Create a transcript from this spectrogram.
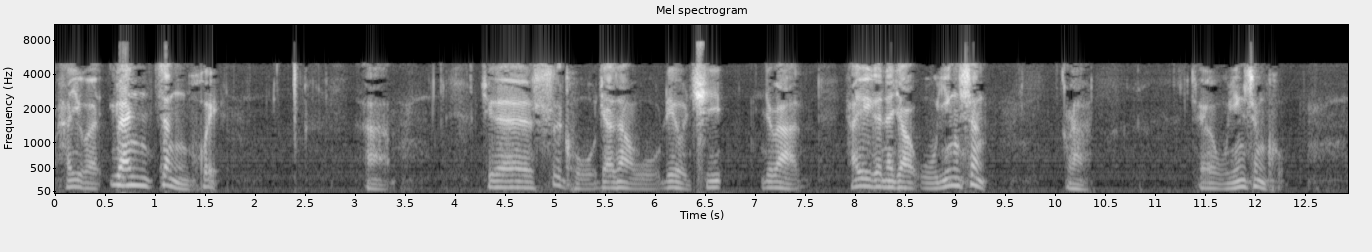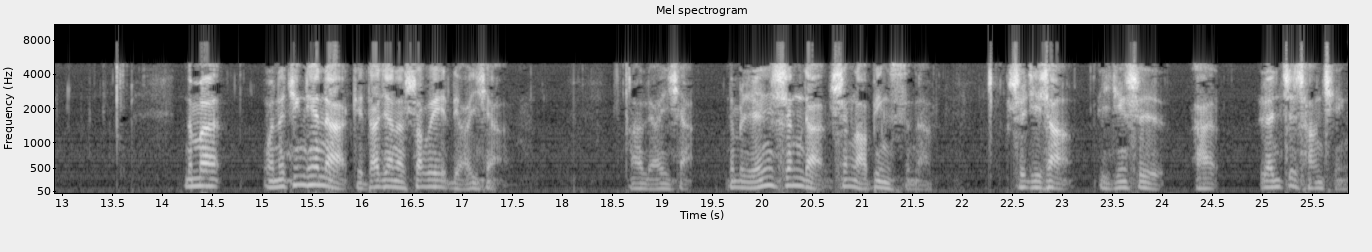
还有个冤憎会啊，这个四苦加上五六七，对吧？还有一个呢叫五阴盛啊，这个五阴盛苦。那么我呢今天呢给大家呢稍微聊一下啊聊一下，那么人生的生老病死呢，实际上。已经是啊，人之常情。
